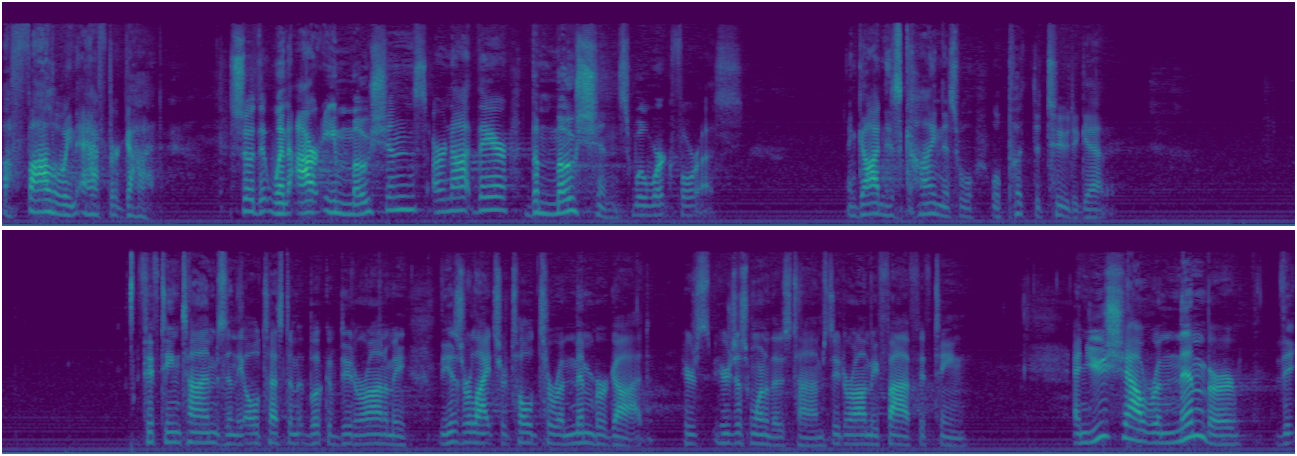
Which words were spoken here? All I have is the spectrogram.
of following after God so that when our emotions are not there, the motions will work for us. And God, in His kindness, will, will put the two together. 15 times in the Old Testament book of Deuteronomy, the Israelites are told to remember God. Here's, here's just one of those times Deuteronomy 5:15. And you shall remember that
